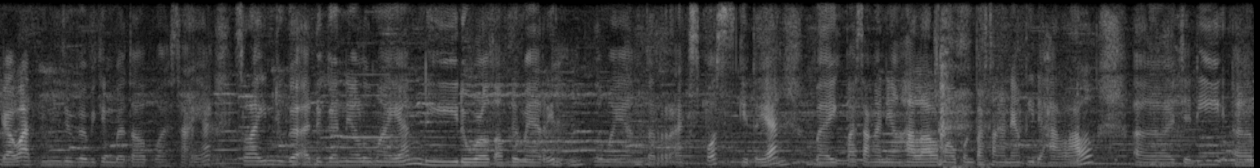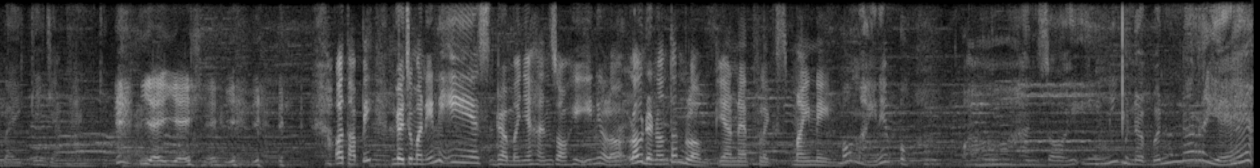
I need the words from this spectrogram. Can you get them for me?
Gawat ini juga bikin batal puasa ya. Selain juga adegannya lumayan di The World of the Married lumayan terekspos gitu ya. Baik pasangan yang halal maupun pasangan yang tidak halal eh, jadi eh, baiknya jangan gitu Iya iya iya iya. iya. Oh tapi nggak cuman ini is dramanya Han Sohee ini loh. Lo udah nonton belum yang Netflix My Name? Oh mainnya oh wow Han Sohee ini bener-bener ya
